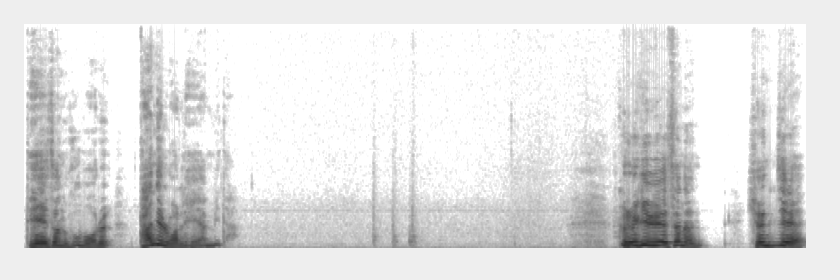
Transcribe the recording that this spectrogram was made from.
대선 후보를 단일화를 해야 합니다. 그러기 위해서는 현재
